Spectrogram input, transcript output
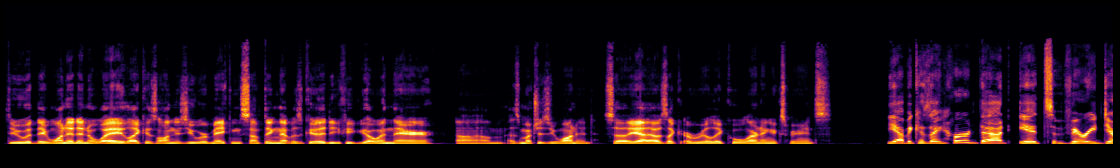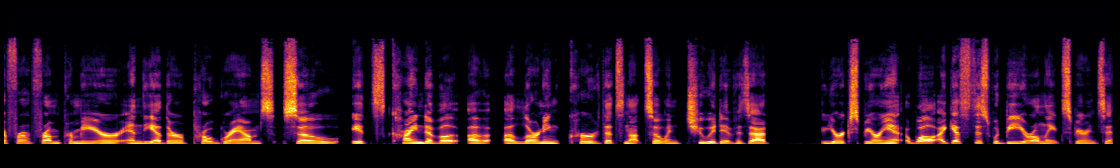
do what they wanted in a way like as long as you were making something that was good you could go in there um, as much as you wanted. So yeah that was like a really cool learning experience. Yeah because i heard that it's very different from premiere and the other programs so it's kind of a, a, a learning curve that's not so intuitive. Is that your experience? Well, I guess this would be your only experience. Uh,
